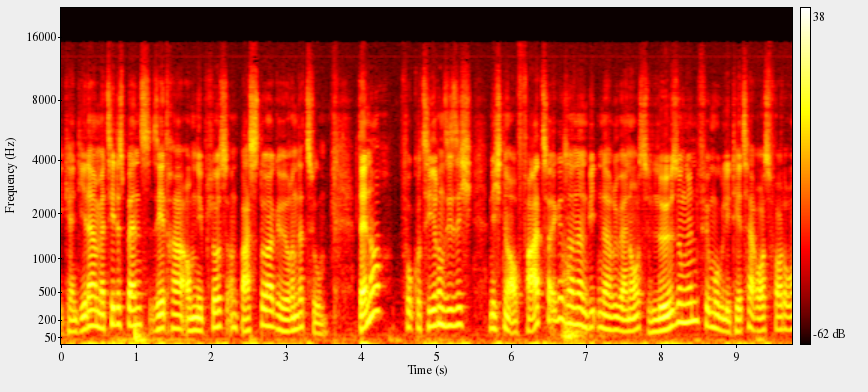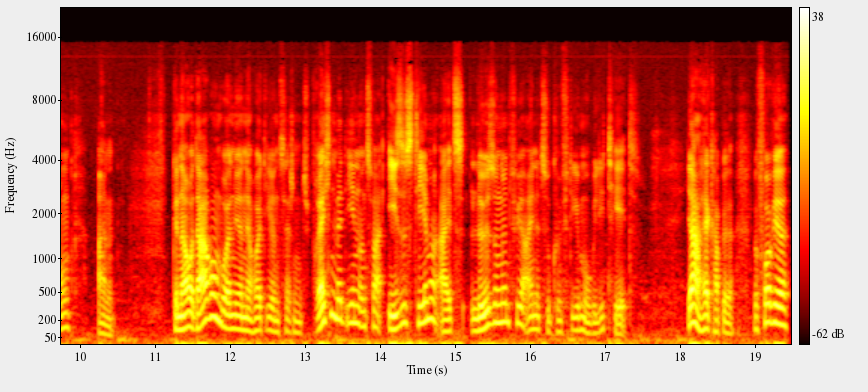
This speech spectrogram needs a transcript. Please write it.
die kennt jeder, Mercedes-Benz, Setra, OmniPlus und Bastor gehören dazu. Dennoch fokussieren Sie sich nicht nur auf Fahrzeuge, sondern bieten darüber hinaus Lösungen für Mobilitätsherausforderungen an. Genau darum wollen wir in der heutigen Session sprechen mit Ihnen, und zwar E-Systeme als Lösungen für eine zukünftige Mobilität. Ja, Herr Kappel, bevor wir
